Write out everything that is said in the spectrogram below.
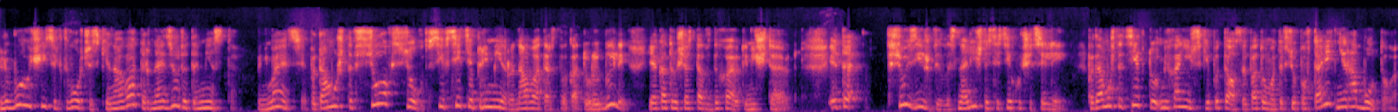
Любой учитель, творческий инноватор найдет это место – Понимаете? Потому что все, все, вот все, все те примеры новаторства, которые были, и о которых сейчас так вздыхают и мечтают, это все зиждилось на личности тех учителей. Потому что те, кто механически пытался потом это все повторить, не работало.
